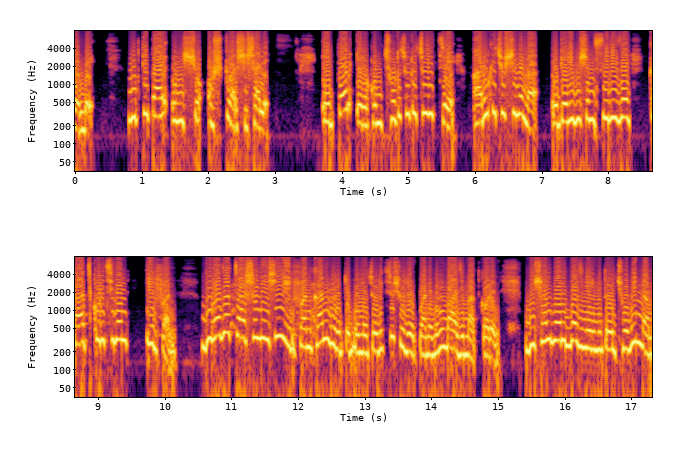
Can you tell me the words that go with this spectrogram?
বোম্বে। মুক্তি পায় উনিশশো অষ্টআশি সালে। এরপর এরকম ছোট ছোট চরিত্রে আরও কিছু সিনেমা ও টেলিভিশন সিরিজে কাজ করেছিলেন ইরফান। দু সালে এসে ইরফান খান গুরুত্বপূর্ণ চরিত্রে সুযোগ পান এবং বাজিমাত করেন। বিশাল ভরদ্বাজ নির্মিত ছবির নাম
